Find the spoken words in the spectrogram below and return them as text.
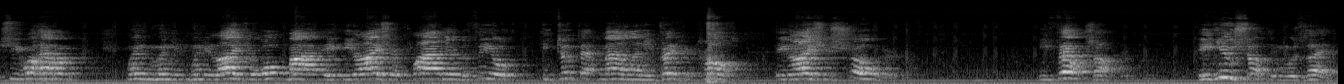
see what happened when, when, when Elijah walked by E- Elisha plowing in the field, he took that mantle and he draped it across Elisha's shoulder. He felt something. He knew something was there.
